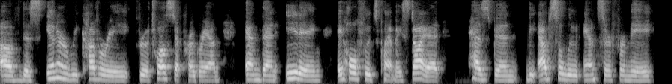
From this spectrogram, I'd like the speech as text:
of this inner recovery through a 12 step program and then eating a whole foods plant based diet has been the absolute answer for me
